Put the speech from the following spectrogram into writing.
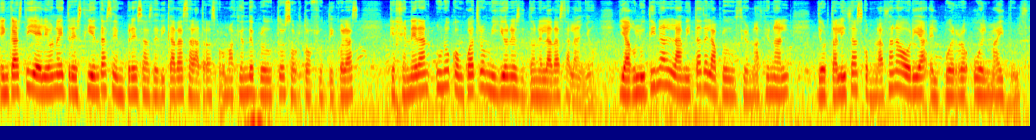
En Castilla y León hay 300 empresas dedicadas a la transformación de productos hortofrutícolas que generan 1,4 millones de toneladas al año y aglutinan la mitad de la producción nacional de hortalizas como la zanahoria, el puerro o el maíz dulce.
